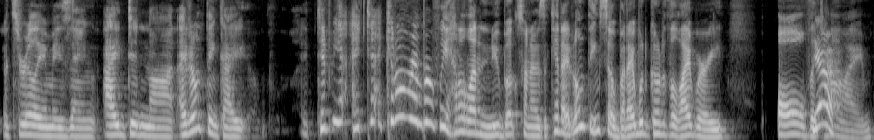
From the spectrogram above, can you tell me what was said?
It's really amazing. I did not, I don't think I, did we, I, I can't remember if we had a lot of new books when I was a kid. I don't think so, but I would go to the library all the Yeah. time.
